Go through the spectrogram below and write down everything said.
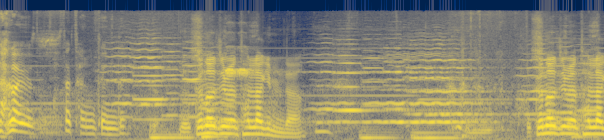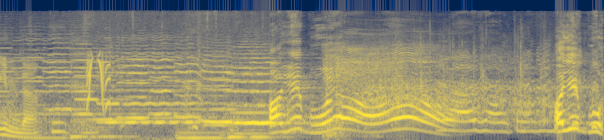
잠깐 이거 시작 잘못했는데. 끊어지면 탈락입니다. 끊어지면 탈락입니다. 아 얘 뭐야? 아, 잠깐만요. 아얘 뭐야?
